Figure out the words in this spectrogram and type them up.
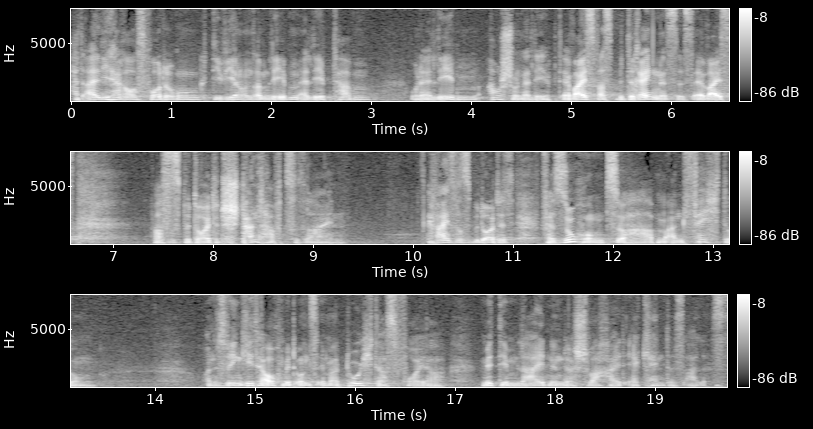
hat all die Herausforderungen, die wir in unserem Leben erlebt haben oder erleben, auch schon erlebt. Er weiß, was Bedrängnis ist, er weiß, was es bedeutet, standhaft zu sein. Er weiß, was es bedeutet, Versuchungen zu haben, Anfechtung. Und deswegen geht er auch mit uns immer durch das Feuer, mit dem Leiden in der Schwachheit. Er kennt es alles.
